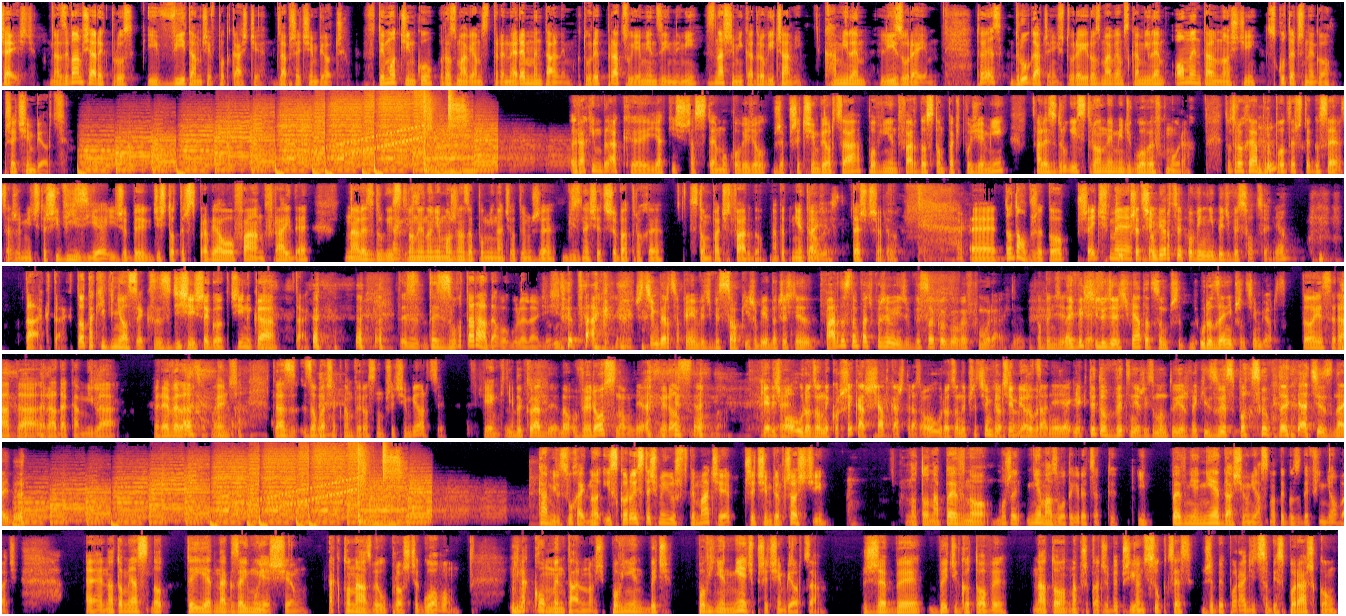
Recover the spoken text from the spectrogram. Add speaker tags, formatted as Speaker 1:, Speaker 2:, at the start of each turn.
Speaker 1: Cześć, nazywam się Arek Prus i witam Cię w podcaście dla przedsiębiorczych. W tym odcinku rozmawiam z trenerem mentalnym, który pracuje m.in. z naszymi kadrowiczami. Kamilem Lizurejem. To jest druga część, w której rozmawiam z Kamilem o mentalności skutecznego przedsiębiorcy. Rahim Black jakiś czas temu powiedział, że przedsiębiorca powinien twardo stąpać po ziemi, ale z drugiej strony mieć głowę w chmurach. To trochę a mhm. propos mhm. też tego serca, że mieć też i wizję i żeby gdzieś to też sprawiało fan, frajdę, no ale z drugiej tak strony jest. no nie można zapominać o tym, że w biznesie trzeba trochę stąpać twardo, nawet nie tak jest. też trzeba. Tak. tak. E, no dobrze, to przejdźmy. Czyli
Speaker 2: przedsiębiorcy do... powinni być wysocy, nie?
Speaker 1: Tak, tak. To taki wniosek z dzisiejszego odcinka. Tak. To jest, to jest złota rada w ogóle na dziś.
Speaker 2: tak. Przedsiębiorca powinien być wysoki, żeby jednocześnie twardo stąpać po ziemi, mieć wysoko głowę w chmurach. Nie? To będzie, Najwyżsi wiesz, ludzie świata to są przed, urodzeni przedsiębiorcy.
Speaker 1: To jest rada, rada Kamila. Rewelacja. Powiem ci, teraz zobacz, jak nam wyrosną przedsiębiorcy. Pięknie.
Speaker 2: Dokładnie. No, wyrosną, nie?
Speaker 1: Wyrosną, no.
Speaker 2: Kiedyś, o, urodzony koszykarz, siatkarz, teraz, o, urodzony przedsiębiorca. przedsiębiorca. Dobra, nie, jak, jak ty to wytniesz i zmontujesz w jakiś zły sposób, to ja cię znajdę.
Speaker 1: Kamil, słuchaj, no i skoro jesteśmy już w temacie przedsiębiorczości, no to na pewno może nie ma złotej recepty i pewnie nie da się jasno tego zdefiniować. E, natomiast no, ty jednak zajmujesz się tak to nazwę uproszczę głową. Mhm. Jaką mentalność powinien być, powinien mieć przedsiębiorca, żeby być gotowy na to, na przykład, żeby przyjąć sukces, żeby poradzić sobie z porażką?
